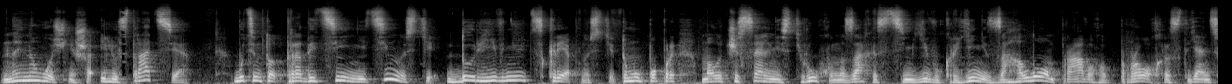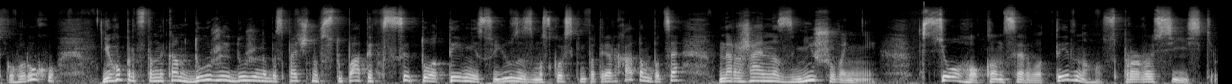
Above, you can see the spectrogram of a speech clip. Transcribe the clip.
найнаочніша ілюстрація. Буцімто традиційні цінності дорівнюють скрепності. Тому, попри малочисельність руху на захист сім'ї в Україні, загалом правого прохристиянського руху, його представникам дуже і дуже небезпечно вступати в ситуативні союзи з московським патріархатом, бо це наражає на змішуванні всього консервативного з проросійським.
